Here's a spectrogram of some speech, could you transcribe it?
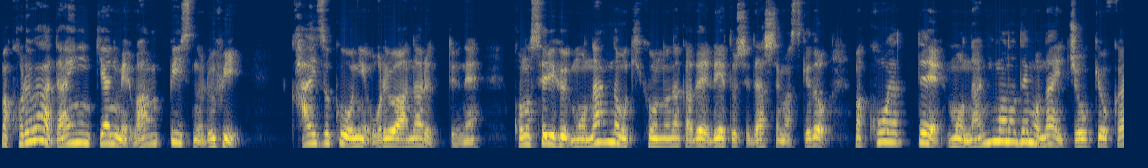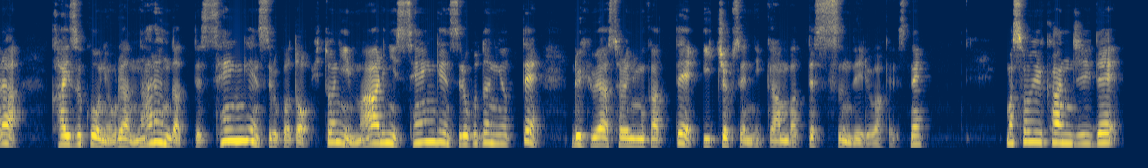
まあ、これは大人気アニメ「ワンピースのルフィ海賊王に俺はなるっていうねこのセリフもう何度も聞く本の中で例として出してますけど、まあ、こうやってもう何者でもない状況から海賊王に俺はなるんだって宣言すること人に周りに宣言することによってルフィはそれに向かって一直線に頑張って進んでいるわけですね。まあ、そういう感じで、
